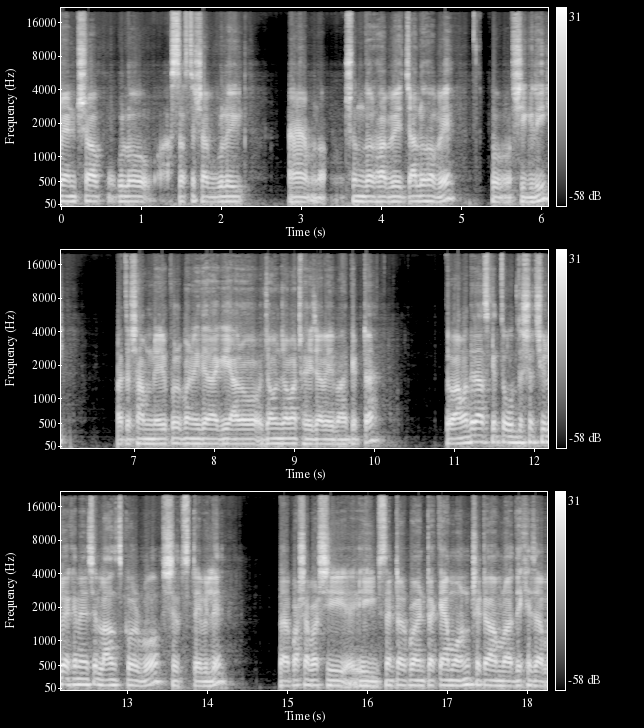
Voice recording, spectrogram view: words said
ব্র্যান্ড শপগুলো আস্তে আস্তে সবগুলোই সুন্দরভাবে চালু হবে খুব শীঘ্রই। হয়তো সামনে সামনের কোরবানিদের আগে আরও জমজমাট হয়ে যাবে এই মার্কেটটা তো আমাদের আজকে তো উদ্দেশ্য ছিল এখানে এসে লাঞ্চ করব শেলস টেবিলে তার পাশাপাশি এই সেন্টার পয়েন্টটা কেমন সেটা আমরা দেখে যাব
